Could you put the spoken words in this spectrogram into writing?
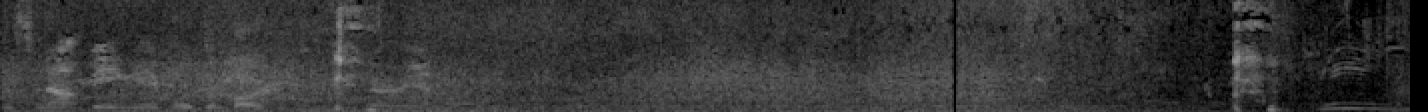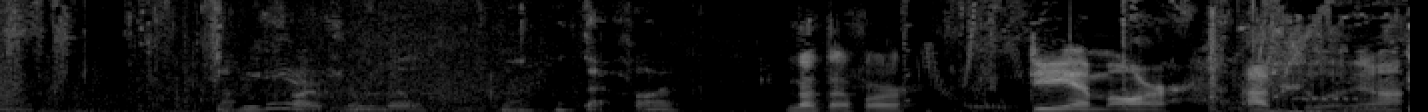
Just not being able with to. the bug. Very annoying. Not be far from the. No, not that far. Not that far. DMR. Absolutely not.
